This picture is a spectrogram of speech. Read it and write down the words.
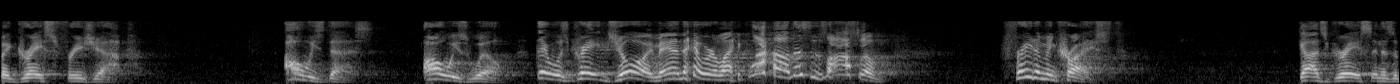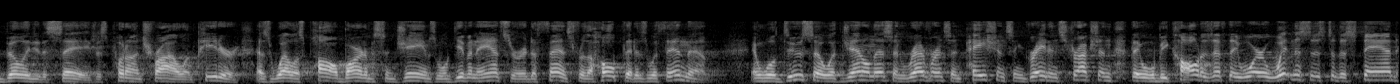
But grace frees you up. Always does. Always will there was great joy, man. They were like, wow, this is awesome. Freedom in Christ. God's grace and his ability to save is put on trial, and Peter, as well as Paul, Barnabas, and James, will give an answer, a defense for the hope that is within them, and will do so with gentleness and reverence and patience and great instruction. They will be called as if they were witnesses to the stand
